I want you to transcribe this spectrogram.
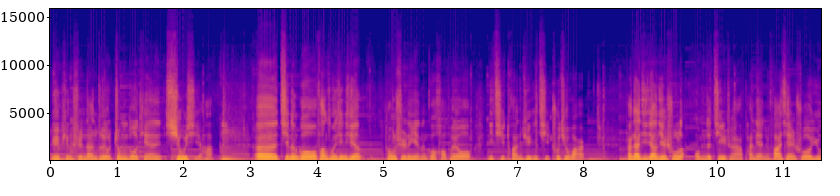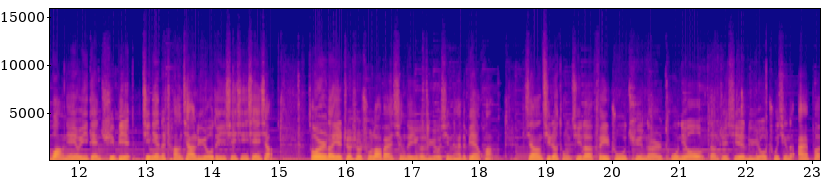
因为平时难得有这么多天休息哈。嗯，呃，既能够放松心情，同时呢也能够好朋友一起团聚，一起出去玩。长假即将结束了，我们的记者啊盘点就发现说，与往年有一点区别，今年的长假旅游的一些新现象，从而呢也折射出老百姓的一个旅游心态的变化。像记者统计了飞猪、去哪儿、途牛等这些旅游出行的 app，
